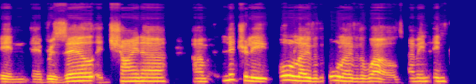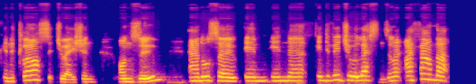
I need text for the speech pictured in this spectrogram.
in uh, Brazil, in China, um, literally all over the, all over the world. I mean, in, in a class situation on Zoom, and also in in uh, individual lessons. And I, I found that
